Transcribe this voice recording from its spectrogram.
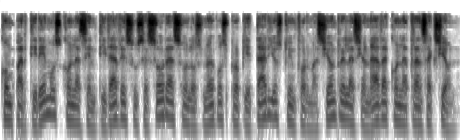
compartiremos con las entidades sucesoras o los nuevos propietarios tu información relacionada con la transacción.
